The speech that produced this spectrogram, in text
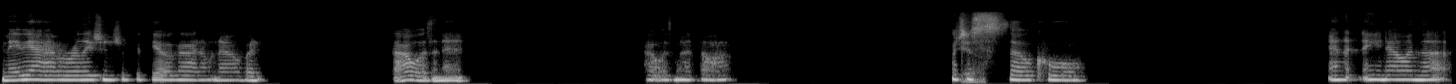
maybe I have a relationship with yoga. I don't know, but that wasn't it. That was my thought, which yeah. is so cool. And you know, and the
